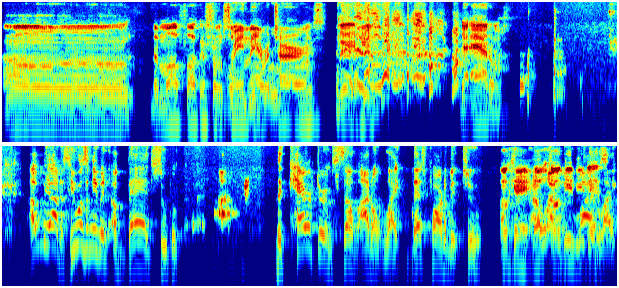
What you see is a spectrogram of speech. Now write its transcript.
Um, the motherfucker from Randy Superman Routh. Returns. Yeah, him. the Atom. I'll be honest, he wasn't even a bad super. I- the character himself, I don't like. That's part of it too. Okay, That I'll, I'll give you why I this. Like,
